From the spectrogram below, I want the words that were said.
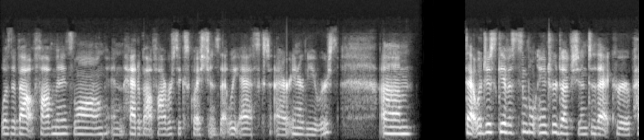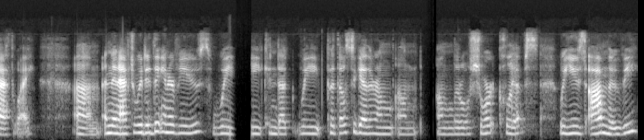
was about five minutes long and had about five or six questions that we asked our interviewers. Um, that would just give a simple introduction to that career pathway. Um, and then after we did the interviews, we we conduct we put those together on on on little short clips. We used iMovie.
